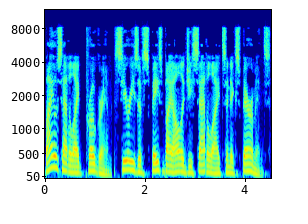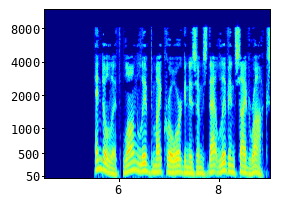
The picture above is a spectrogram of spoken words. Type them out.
Biosatellite Program series of space biology satellites and experiments. Endolith long-lived microorganisms that live inside rocks.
